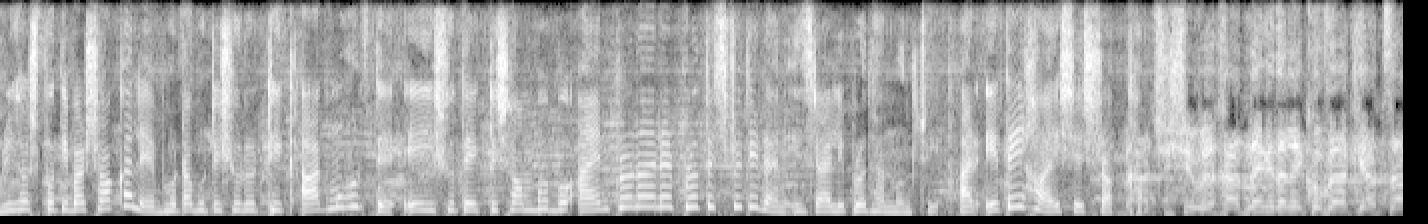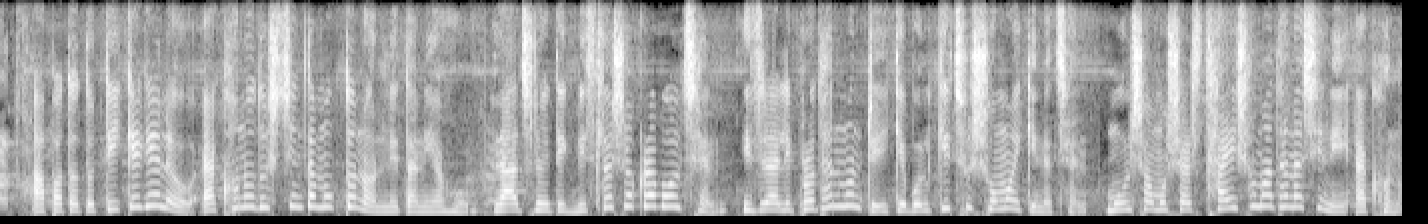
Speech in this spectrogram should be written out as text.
বৃহস্পতিবার সকালে ভোটাভুটি শুরুর ঠিক আগ মুহূর্তে এই ইস্যুতে একটি সম্ভাব্য আইন প্রণয়নের প্রতিশ্রুতি দেন ইসরায়েলি প্রধানমন্ত্রী। আর এতেই হয় শেষ রক্ষা। আপাতত টিকে গেলেও এখনও দুশ্চিন্তামুক্ত নন নেতানিয়াহু। রাজনৈতিক বিশ্লেষকরা বলছেন ইসরায়েলি প্রধানমন্ত্রী কেবল কিছু সময় কিনেছেন। মূল সমস্যার স্থায়ী সমাধান আসেনি এখনও।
